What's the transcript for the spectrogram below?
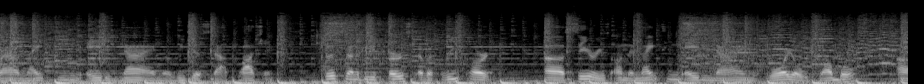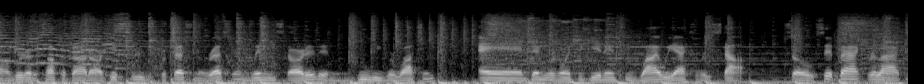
around 1989, where we just stopped watching. So this is going to be the first of a three part uh, series on the 1989 Royal Rumble. Uh, we're going to talk about our history with professional wrestling, when we started, and who we were watching and then we're going to get into why we actually stopped. So sit back, relax,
